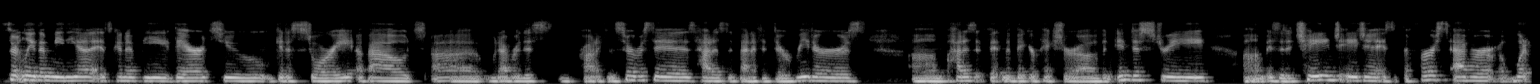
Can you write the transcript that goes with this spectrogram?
Certainly, the media is going to be there to get a story about uh, whatever this product and service is. How does it benefit their readers? Um, how does it fit in the bigger picture of an industry? Um, is it a change agent? Is it the first ever? What,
